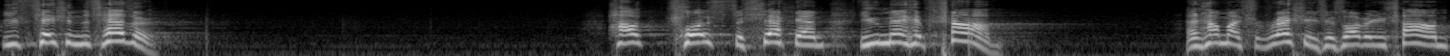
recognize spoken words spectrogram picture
you've taken the tether. How close to Shechem you may have come and how much wreckage has already come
